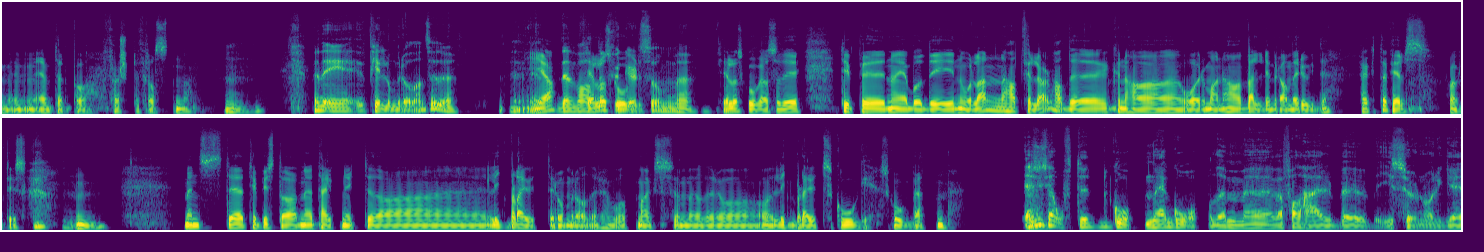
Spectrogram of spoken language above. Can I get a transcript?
eventuelt på første frosten, da. Men i fjellområdene, sier du? Ja, Det er fjell og skog. som eh, Fjell og skog. Altså de, type, når jeg bodde i Nordland, Hattfjelldal, hadde kunne ha år mann ha veldig bra med rugde. Høyt til fjells, faktisk. Mm. Mens det er typisk da en teltnytte da litt blautere områder, våtmarksområder og, og litt blaut skog. Skogbetten. Jeg syns jeg ofte går, når jeg går på dem, eh, i hvert fall her eh, i Sør-Norge,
